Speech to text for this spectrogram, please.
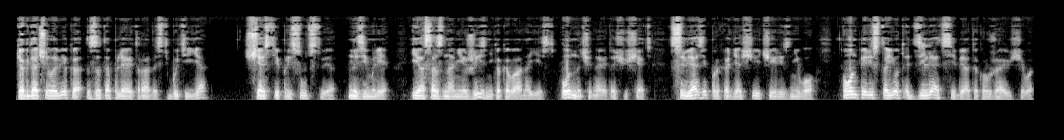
Когда человека затопляет радость бытия, счастье присутствия на земле и осознание жизни, какова она есть, он начинает ощущать связи, проходящие через него. Он перестает отделять себя от окружающего,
